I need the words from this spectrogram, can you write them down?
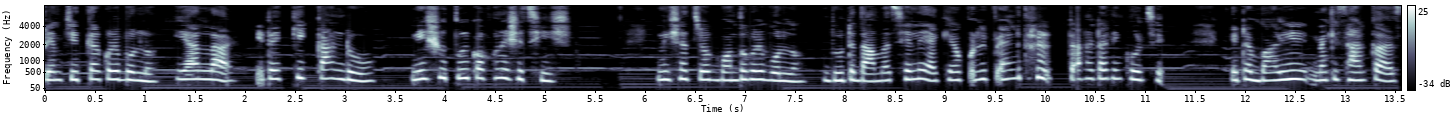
প্রেম চিৎকার করে বলল ইয়া আল্লাহ, এটা কি কাণ্ড? নিশু, তুই কখন এসেছিস? নিশা চোখ বন্ধ করে বলল, দুটো দামড়া ছেলে একে অপরের প্যান্ট ধরে টানাটানি করছে। এটা বাড়ির নাকি সার্কাস?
